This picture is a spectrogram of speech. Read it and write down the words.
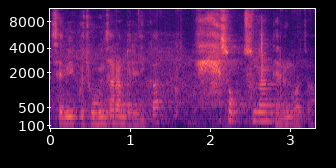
재미있고 좋은 사람들이니까 계속 순환되는 거죠.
